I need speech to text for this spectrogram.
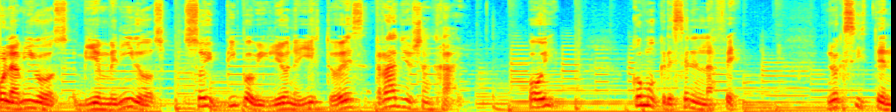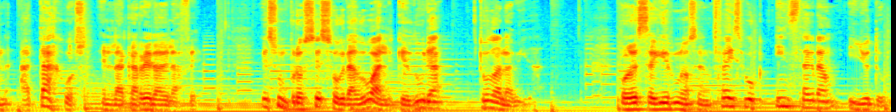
Hola amigos, bienvenidos. Soy Pipo Biglione y esto es Radio Shanghai. Hoy, ¿cómo crecer en la fe? No existen atajos en la carrera de la fe. Es un proceso gradual que dura toda la vida. Podés seguirnos en Facebook, Instagram y YouTube.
